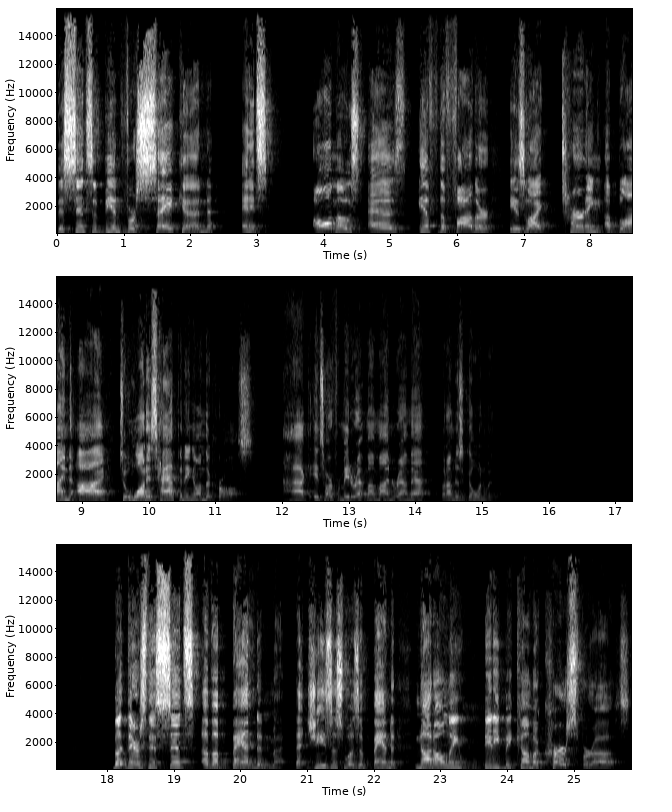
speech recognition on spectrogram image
this sense of being forsaken, and it's almost as if the Father is like turning a blind eye to what is happening on the cross. I, it's hard for me to wrap my mind around that, but I'm just going with it. But there's this sense of abandonment that Jesus was abandoned. Not only did he become a curse for us,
